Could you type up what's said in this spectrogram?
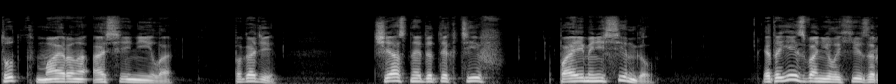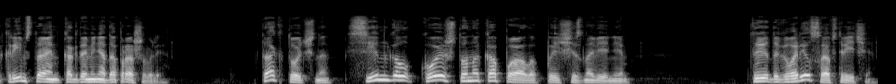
Тут Майрона осенило. Погоди. Частный детектив по имени Сингл. Это ей звонила Хизер Кримстайн, когда меня допрашивали. Так точно. Сингл кое-что накопала по исчезновениям. Ты договорился о встрече?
